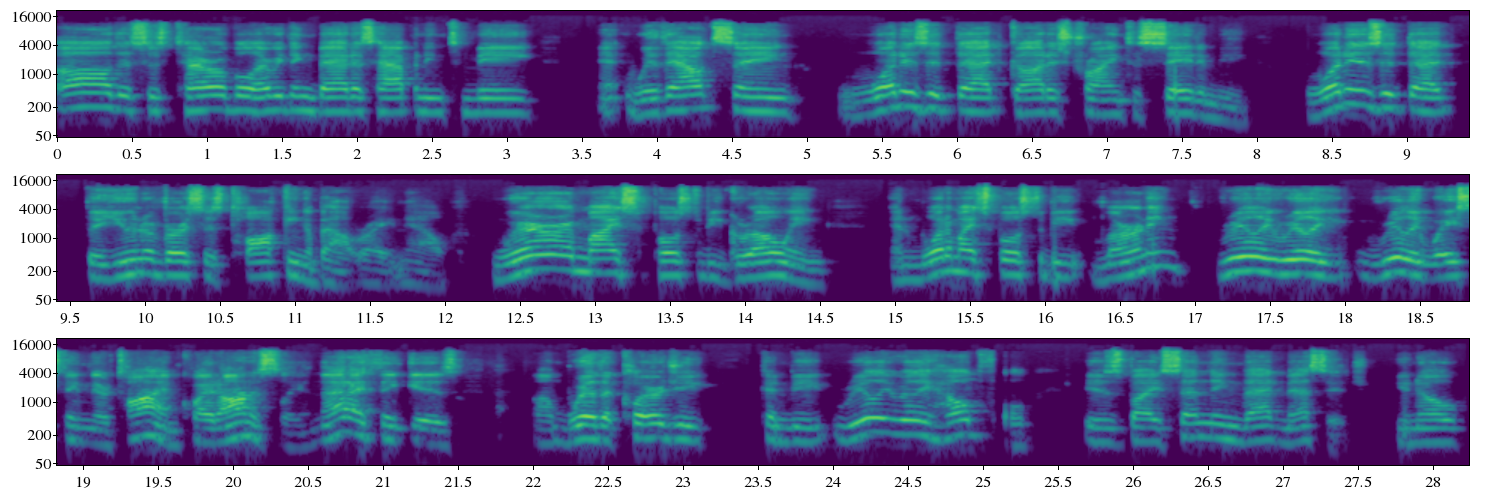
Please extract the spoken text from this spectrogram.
"Oh, this is terrible. Everything bad is happening to me," without saying, "What is it that God is trying to say to me? What is it that the universe is talking about right now?" Where am I supposed to be growing and what am I supposed to be learning? Really, really, really wasting their time, quite honestly. And that I think is um, where the clergy can be really, really helpful is by sending that message. You know,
